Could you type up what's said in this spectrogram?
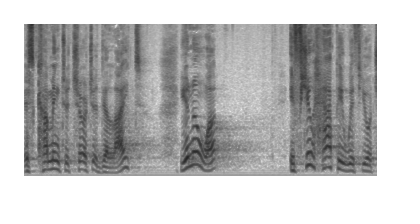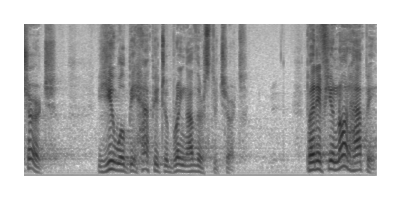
Is coming to church a delight? You know what? If you're happy with your church, you will be happy to bring others to church. But if you're not happy,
